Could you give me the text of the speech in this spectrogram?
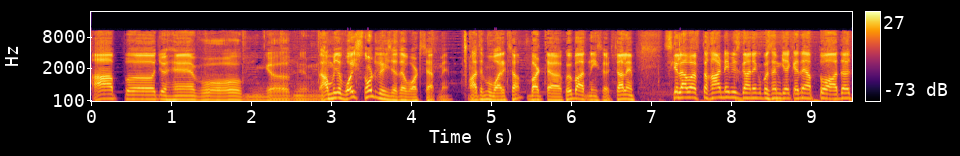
आप uh, जो हैं वो uh, आप मुझे वॉइस नोट भेज देते हैं व्हाट्सएप में आतिफ मुबारक साहब. बट uh, कोई बात नहीं सर चलें. इसके अलावा इफ्तार ने भी इस गाने को पसंद किया कहते हैं अब तो आदत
